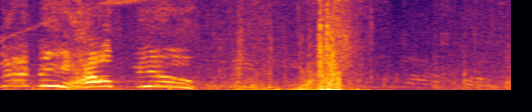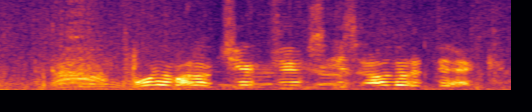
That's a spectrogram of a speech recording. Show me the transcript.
Let me help you! One of our objectives is under attack.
